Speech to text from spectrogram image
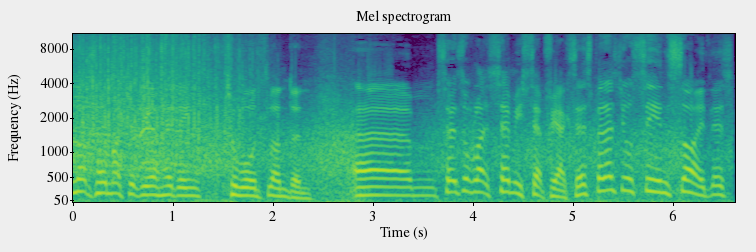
not so much if you're heading towards London. Um, so it's sort of like semi-step-free access, but as you'll see inside, there's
